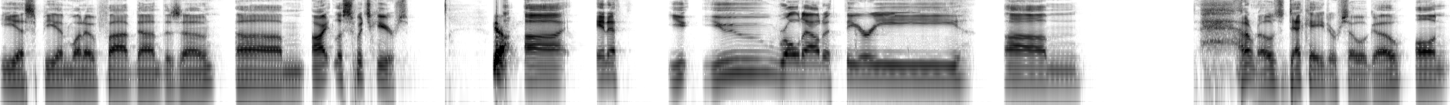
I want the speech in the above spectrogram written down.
ESPN 1059 The Zone. Um, all right, let's switch gears. Yeah. Uh, and if you you rolled out a theory, um, I don't know, it was a decade or so ago on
